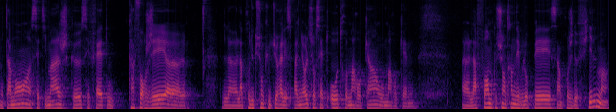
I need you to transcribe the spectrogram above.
notamment cette image que s'est faite ou qu'a forgé euh, la, production culturelle espagnole sur cet autre marocain ou marocaine. Euh, la forme que je suis en train de développer, c'est un projet de film,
